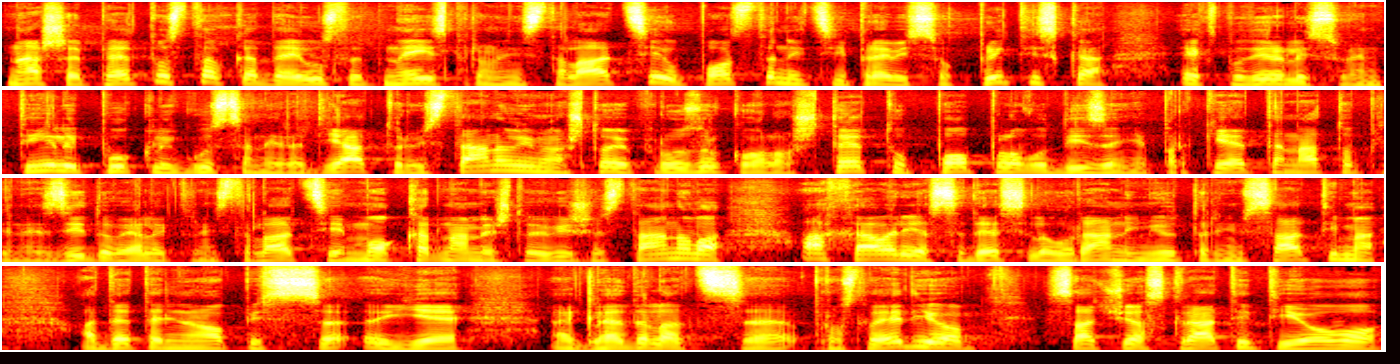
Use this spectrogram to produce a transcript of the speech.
Naša je pretpostavka da je usled neispravne instalacije u podstanici i previsok pritiska eksplodirali su ventili, pukli gusani radijatori u stanovima, što je prouzrokovalo štetu, poplavu, dizanje parketa, natopljene zidove, elektroinstalacije, mokar nameštaj više stanova, a havarija se desila u ranim jutarnjim satima, a detaljan opis je gledalac prosledio. Sad ću ja skratiti ovo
